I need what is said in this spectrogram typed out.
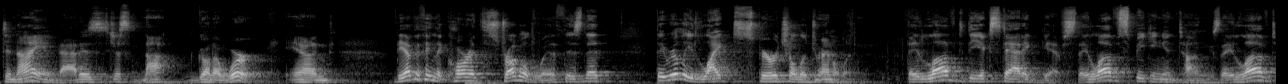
denying that is just not going to work. And the other thing that Corinth struggled with is that they really liked spiritual adrenaline. They loved the ecstatic gifts. They loved speaking in tongues. They loved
